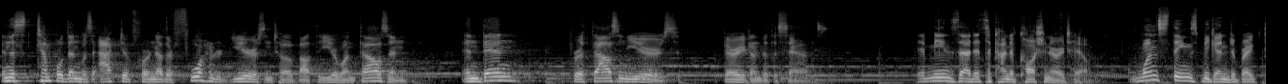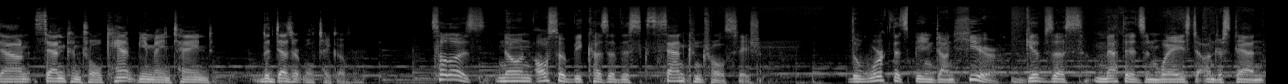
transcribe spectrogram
And this temple then was active for another 400 years until about the year 1000, and then for a thousand years, buried under the sands. It means that it's a kind of cautionary tale. Once things begin to break down, sand control can't be maintained, the desert will take over. Cele is known also because of this sand control station. The work that's being done here gives us methods and ways to understand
